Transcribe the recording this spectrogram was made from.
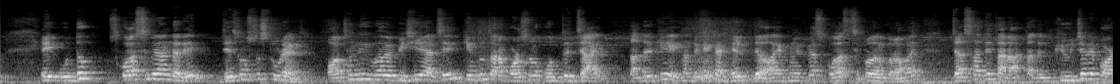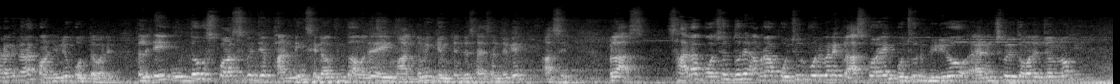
এই উদ্যোগ স্কলারশিপের আন্ডারে যে সমস্ত স্টুডেন্ট অর্থনৈতিকভাবে পিছিয়ে আছে, কিন্তু তারা পড়াশোনা করতে চায়, তাদেরকে এখান থেকে একটা হেল্প দেওয়া, এখানে একটা স্কলারশিপ প্রদান করা হয়, যার সাথে তারা তাদের ফিউচারে পড়াটাকে তারা কন্টিনিউ করতে পারে। তাহলে এই উদ্যোগ স্কলারশিপের যে ফান্ডিং সেটাও কিন্তু আমাদের এই মাধ্যমিক গেম চেঞ্জার সাজেশন থেকে আসে। প্লাস সারা বছর ধরে আমরা প্রচুর পরিমাণে ক্লাস করাই, প্রচুর ভিডিও অ্যারেঞ্জ করি তোমাদের জন্য।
